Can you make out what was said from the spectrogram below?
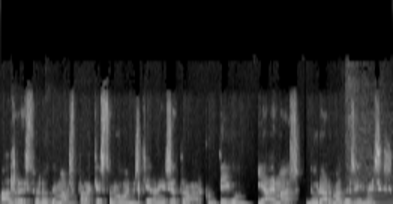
al resto de los demás para que estos jóvenes quieran irse a trabajar contigo y además durar más de seis meses?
